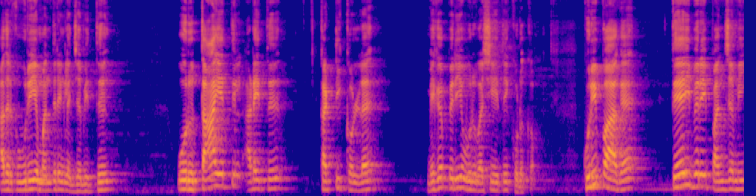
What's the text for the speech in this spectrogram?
அதற்கு உரிய மந்திரங்களை ஜபித்து ஒரு தாயத்தில் அடைத்து கட்டிக்கொள்ள மிகப்பெரிய ஒரு வசியத்தை கொடுக்கும். குறிப்பாக தேய்பிறை பஞ்சமி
